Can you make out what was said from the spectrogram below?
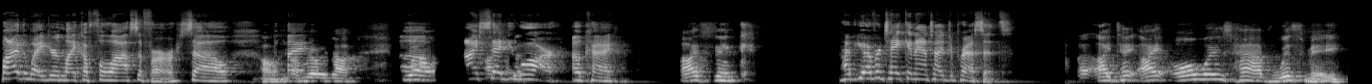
by the way, you're like a philosopher, so Oh, Okay. I'm really not. uh, Well, I said you are okay. I think Have you ever taken antidepressants? I take. I always have with me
